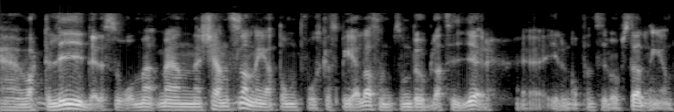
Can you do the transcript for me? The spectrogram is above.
Eh, vart det lider så. Men, men, känslan är att de två ska spela som, som dubbla tior eh, i den offensiva uppställningen.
